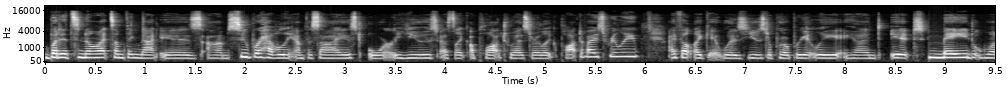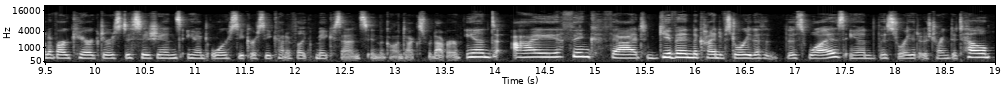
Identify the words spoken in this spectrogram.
but it's not something that is um, super heavily emphasized or used as like a plot twist or like plot device really. I felt like it was used appropriately and it made one of our characters decisions and or secrecy kind of like make sense in the context whatever. And i think that given the kind of story that this was and the story that it was trying to tell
